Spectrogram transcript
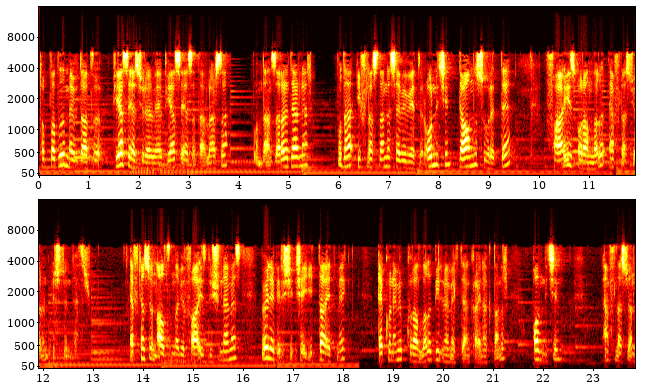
topladığı mevduatı piyasaya sürer veya piyasaya satarlarsa bundan zarar ederler. Bu da iflaslarına sebebiyettir. Onun için devamlı surette faiz oranları enflasyonun üstündedir. Enflasyonun altında bir faiz düşünülemez. Böyle bir şey, iddia etmek ekonomik kuralları bilmemekten kaynaklanır. Onun için enflasyon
